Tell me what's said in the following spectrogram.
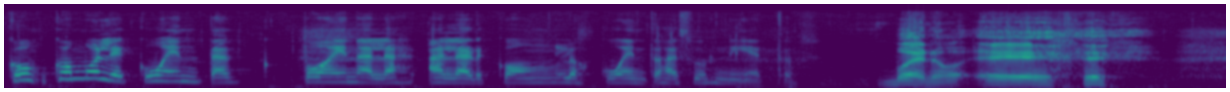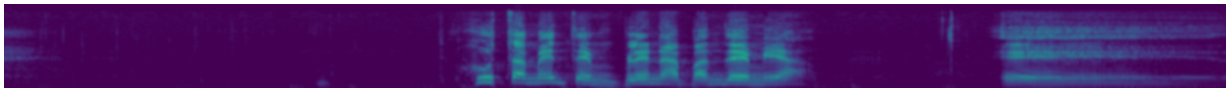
¿cómo, le cuenta Poen Alarcón los cuentos a sus nietos? Bueno, eh, justamente en plena pandemia eh,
